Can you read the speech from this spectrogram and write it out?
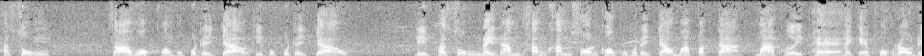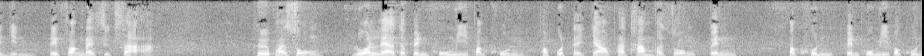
พระสงฆ์สาวกของพระพุทธเจ้าที่พระพุทธเจ้าที่พระสงฆ์ในนำทำคำสอนของพระพุทธเจ้ามาประกาศ มาเผยแผ่ให้แก่พวกเราได้ยินได้ฟังได้ศึกษา คือพระสงฆ์ล้วนแล้วจะเป็นผู้มีพระคุณ พระพุทธเจ้าพระธรรมพระสงฆ์เป็น พระคุณเป็นผู้มีพระคุณ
